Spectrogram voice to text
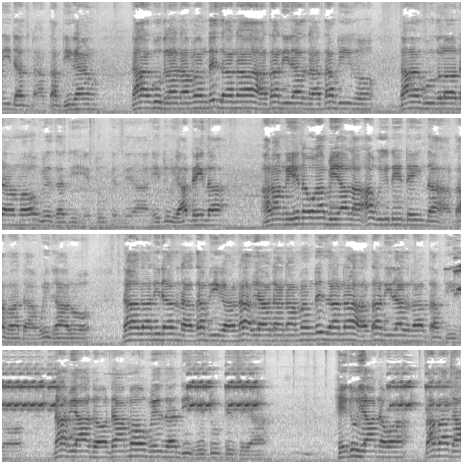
နိဒသနာသဗ္ဗိကံနာကုသလနာမံဒိသနာသနိဒသနာသဗ္ဗိကော နာကုသလဓမ္မောဝိသတိဟေတုပစ္စယဟေတုယဒိဋ္ဌအာရမေနဝဘေယလာအဝိကတိဒိဋ္ဌသဗ္ဗဒဝိဓာရောနာသနိဒသနာသဗ္ဗိကနာဗျာဒနာမံဒိသနာသနိဒသနာသဗ္ဗိကောနာဗျာဒောဓမ္မောဝိသတိဟေတုပစ္စယဟေတုယာနဝသဗ္ဗဒါ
